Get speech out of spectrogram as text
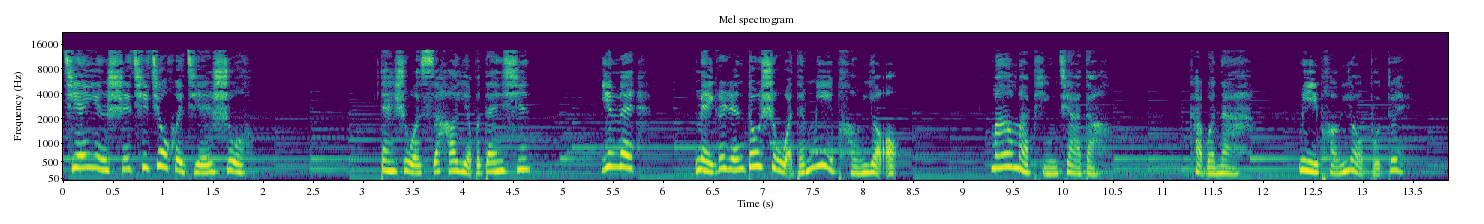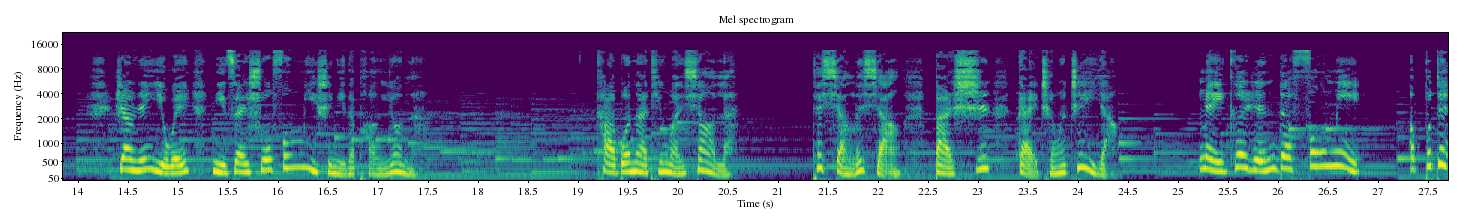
坚硬时期就会结束。但是我丝毫也不担心，因为每个人都是我的蜜朋友。”妈妈评价道：“卡波纳，蜜朋友不对。”让人以为你在说蜂蜜是你的朋友呢。卡波纳听完笑了，他想了想，把诗改成了这样：每个人的蜂蜜，啊，不对，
